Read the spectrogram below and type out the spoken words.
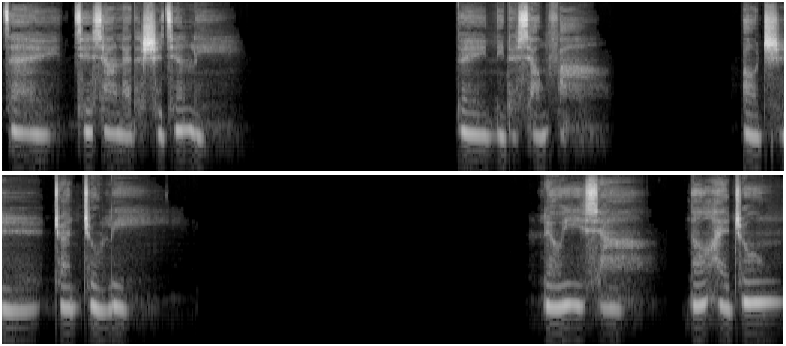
在接下来的时间里，对你的想法。保持专注力，留意下脑海中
